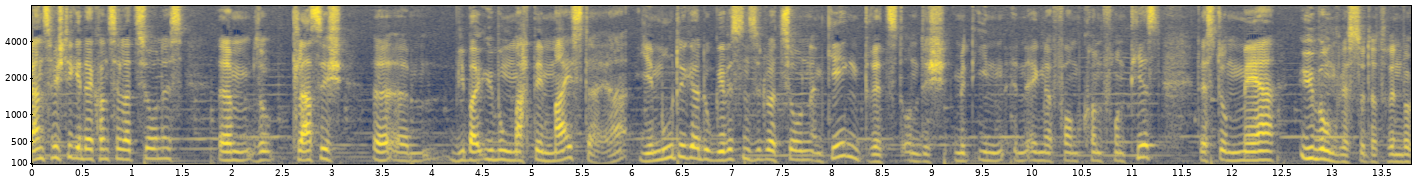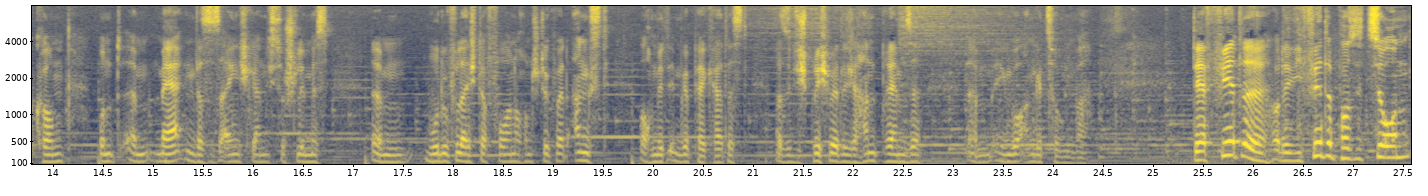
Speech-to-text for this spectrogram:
Ganz wichtig in der Konstellation ist, ähm, so klassisch äh, ähm, wie bei Übungen macht den Meister. Ja? Je mutiger du gewissen Situationen entgegentrittst und dich mit ihnen in irgendeiner Form konfrontierst, desto mehr Übung wirst du da drin bekommen und ähm, merken, dass es eigentlich gar nicht so schlimm ist, ähm, wo du vielleicht davor noch ein Stück weit Angst auch mit im Gepäck hattest. Also die sprichwörtliche Handbremse ähm, irgendwo angezogen war. Der vierte oder die vierte Position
